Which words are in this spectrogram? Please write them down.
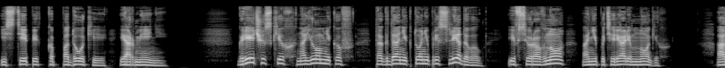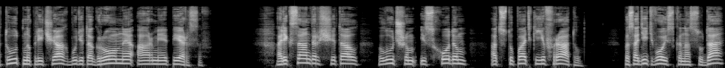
и степи Каппадокии и Армении. Греческих наемников Тогда никто не преследовал, и все равно они потеряли многих. А тут на плечах будет огромная армия персов. Александр считал лучшим исходом отступать к Ефрату, посадить войско на суда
